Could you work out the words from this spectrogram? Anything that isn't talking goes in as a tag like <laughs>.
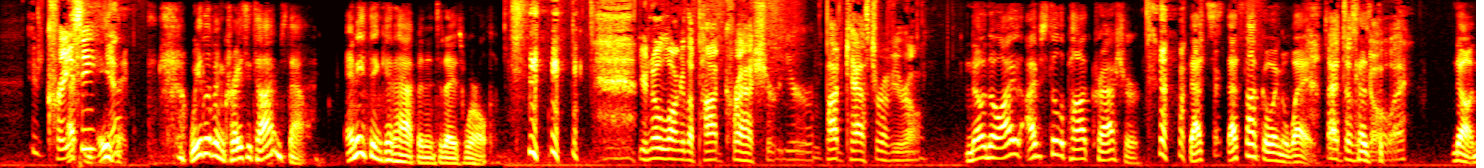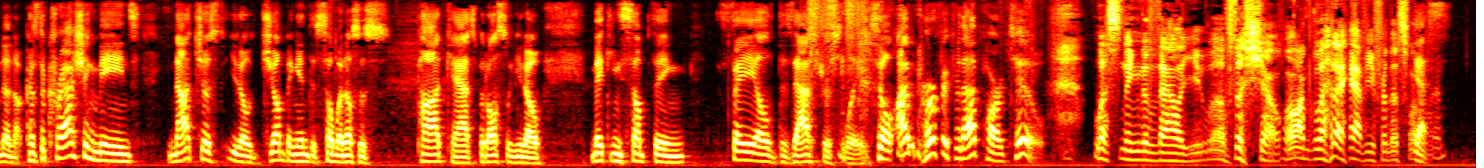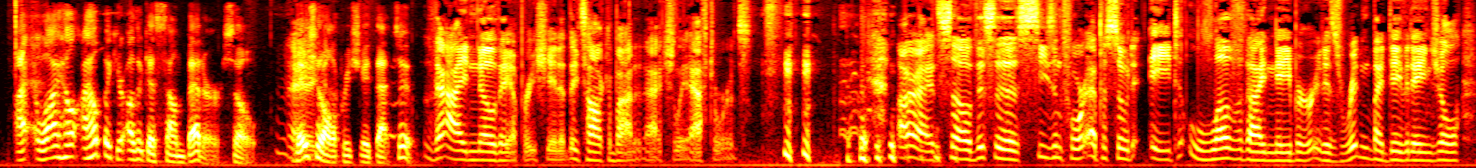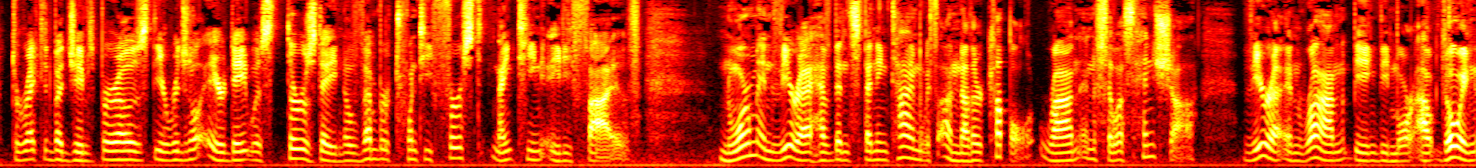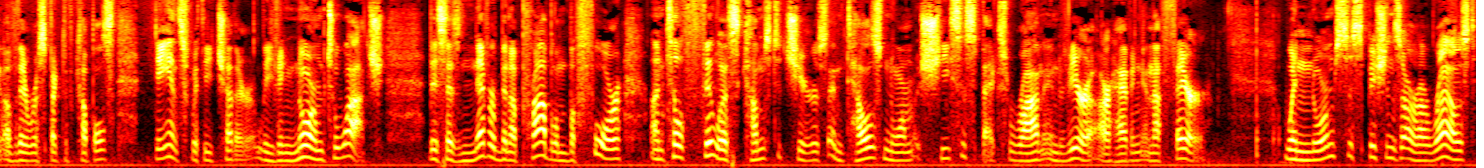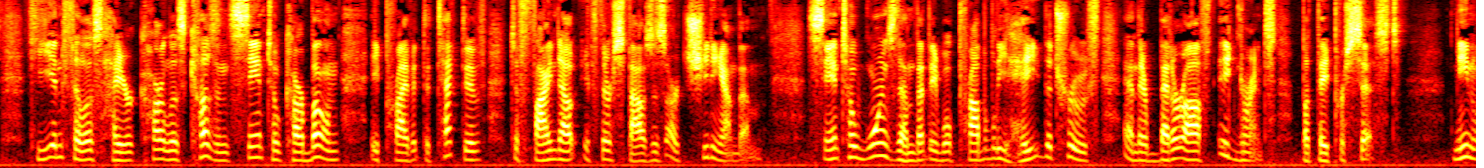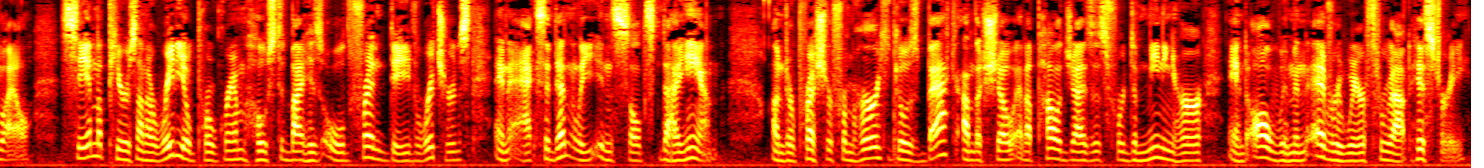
Crazy? Amazing. We live in crazy times now. Anything can happen in today's world. <laughs> You're no longer the pod crasher, you're a podcaster of your own. No, no, I, I'm still a pod crasher. <laughs> That's that's not going away. That doesn't go the- away. No, no, no. Because the crashing means not just you know jumping into someone else's podcast, but also you know making something fail disastrously. <laughs> so I'm perfect for that part too. Lessening the value of the show. Well, I'm glad I have you for this one. Yes. I, well, I help. I help make your other guests sound better. So they should all appreciate that too. I know they appreciate it. They talk about it actually afterwards. <laughs> All right, so this is season four, episode eight, "Love Thy Neighbor." It is written by David Angell, directed by James Burrows. The original air date was Thursday, November twenty-first, nineteen eighty-five. Norm and Vera have been spending time with another couple, Ron and Phyllis Henshaw. Vera and Ron, being the more outgoing of their respective couples, dance with each other, leaving Norm to watch. This has never been a problem before until Phyllis comes to Cheers and tells Norm she suspects Ron and Vera are having an affair. When Norm's suspicions are aroused, he and Phyllis hire Carla's cousin, Santo Carbone, a private detective, to find out if their spouses are cheating on them. Santo warns them that they will probably hate the truth and they're better off ignorant, but they persist. Meanwhile, Sam appears on a radio program hosted by his old friend Dave Richards and accidentally insults Diane. Under pressure from her, he goes back on the show and apologizes for demeaning her and all women everywhere throughout history.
